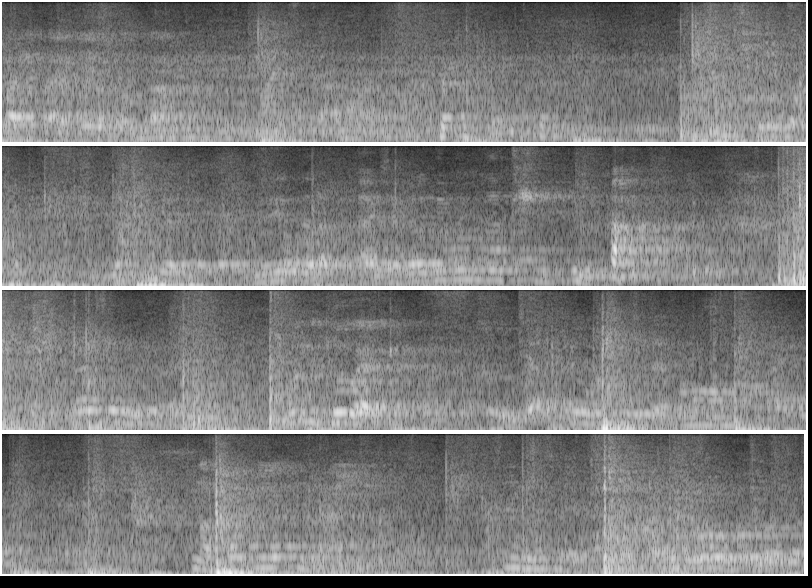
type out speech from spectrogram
最近そうの。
